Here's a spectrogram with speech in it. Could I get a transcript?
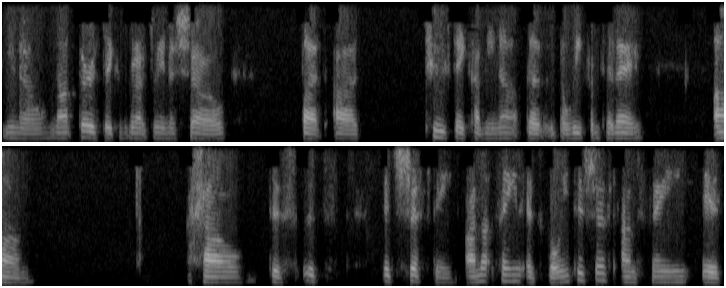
you know, not Thursday because we're not doing a show, but uh, Tuesday coming up, the, the week from today, um, how this it's it's shifting. I'm not saying it's going to shift. I'm saying it's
